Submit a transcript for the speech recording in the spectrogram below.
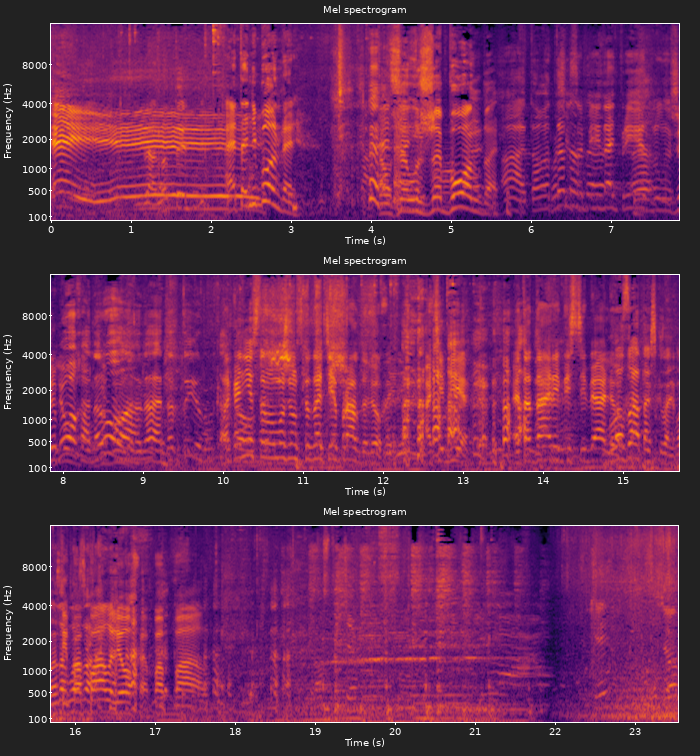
Эй! Это не Бондарь. Это уже лже-бонда. А, это вот это передать привет лже Леха, здорово, да, это ты, ну Наконец-то мы можем сказать тебе правду, Леха. А тебе. Это Дарья без тебя, Леха. Глаза, так сказать, глаза, Ты глаза. попал, Леха, попал. Все.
